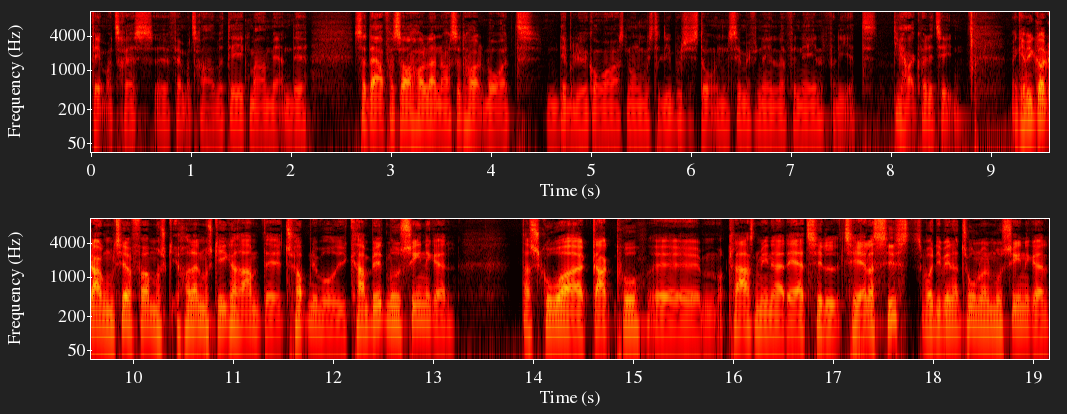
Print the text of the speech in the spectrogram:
65, 35. Det er ikke meget mere end det. Så derfor så er Holland også et hold, hvor at, det vil jo ikke overraske nogen, hvis de lige pludselig står i en semifinal eller finale, fordi at de har kvaliteten. Men kan vi godt argumentere for, at måske, Holland måske ikke har ramt uh, topniveauet i kamp 1 mod Senegal? Der scorer Gag på, øh, og Klaasen mener, at det er til, til allersidst, hvor de vinder 2-0 mod Senegal.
